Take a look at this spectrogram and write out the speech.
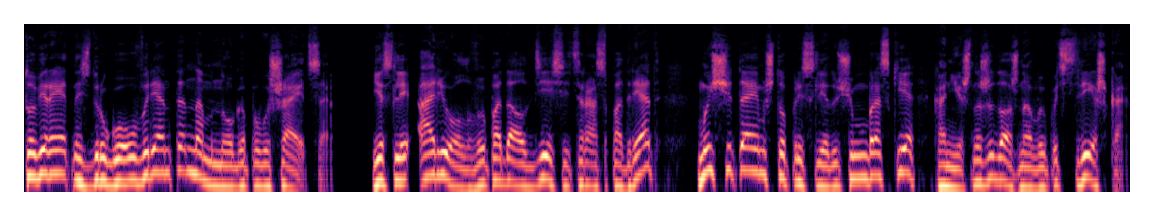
то вероятность другого варианта намного повышается. Если орел выпадал 10 раз подряд, мы считаем, что при следующем броске, конечно же, должна выпасть решка.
